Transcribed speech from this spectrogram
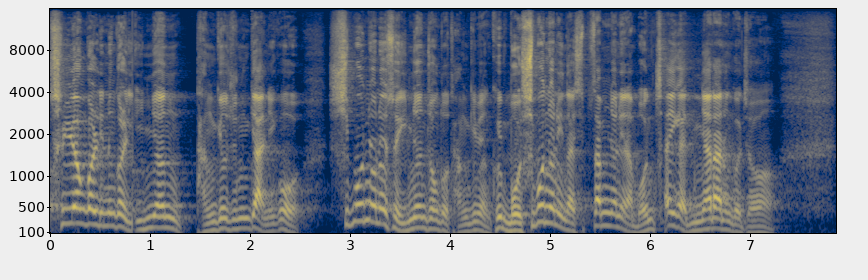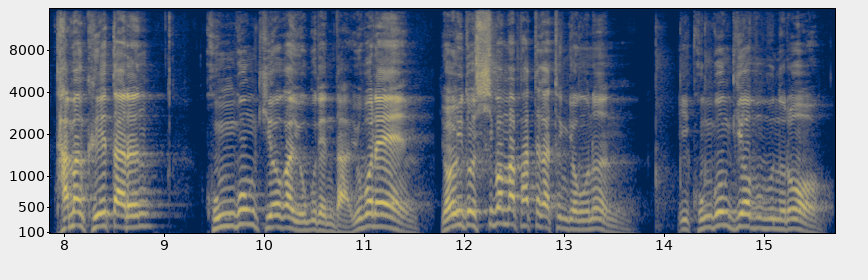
7년 걸리는 걸 2년 당겨주는 게 아니고 15년에서 2년 정도 당기면 그게 뭐 15년이나 13년이나 뭔 차이가 있냐라는 거죠. 다만 그에 따른 공공기여가 요구된다. 요번에 여의도 시범아파트 같은 경우는 이 공공기여 부분으로 어,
